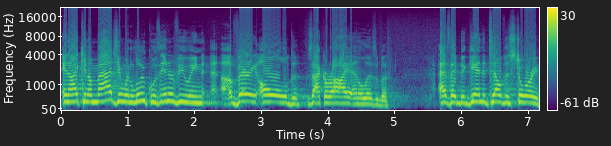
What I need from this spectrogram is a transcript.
And I can imagine when Luke was interviewing a very old Zachariah and Elizabeth, as they began to tell the story,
